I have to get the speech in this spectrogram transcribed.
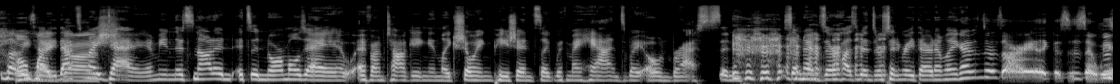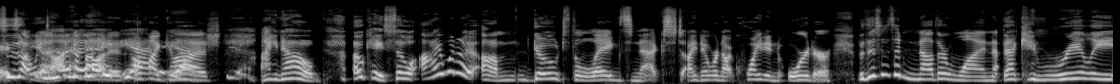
Let oh me tell you, gosh. that's my day. I mean, it's not a, it's a normal day if I'm talking and like showing patients like with my hands my own breasts. And sometimes their husbands are sitting right there and I'm like, I'm so sorry. Like this is so weird. This is how we yeah. talk about it. yeah, oh my gosh. Yeah, I know. Okay, so I want to um go to the legs next. I know we're not quite in order, but this is another one that can really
